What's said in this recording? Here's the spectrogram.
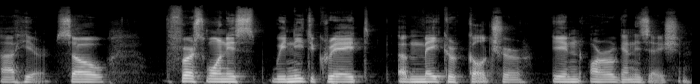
uh, here. So, the first one is we need to create a maker culture in our organization.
